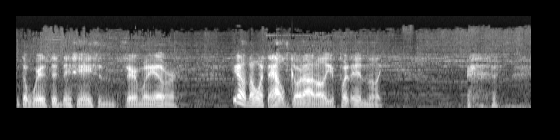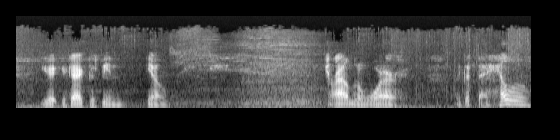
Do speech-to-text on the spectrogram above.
it's the weirdest initiation ceremony ever. You don't know what the hell's going on, all you put in, like, your, your character's being, you know, drowned in the water. Like, what the hell?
